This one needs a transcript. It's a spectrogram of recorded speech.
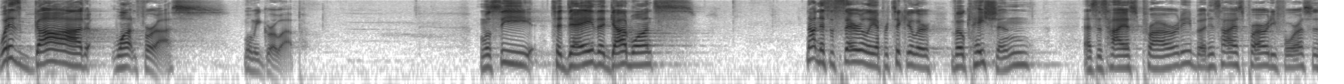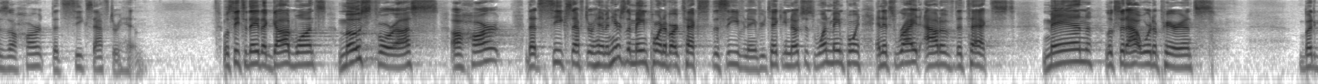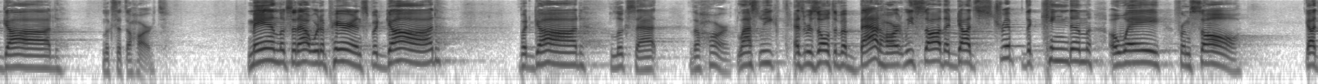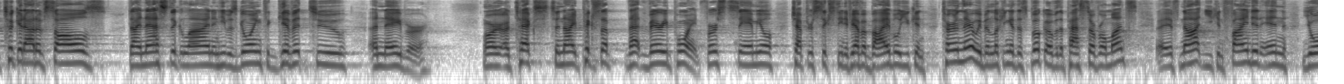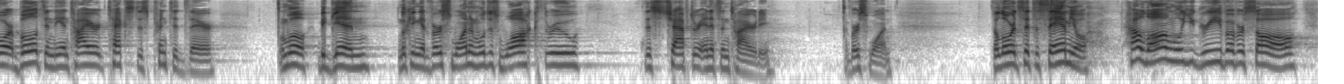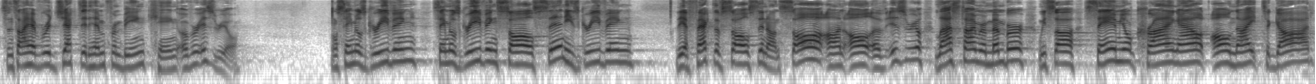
What does God want for us when we grow up? We'll see today that God wants not necessarily a particular vocation as his highest priority, but his highest priority for us is a heart that seeks after him. We'll see today that God wants most for us a heart that seeks after him. And here's the main point of our text this evening. If you're taking notes, just one main point, and it's right out of the text. Man looks at outward appearance, but God looks at the heart. Man looks at outward appearance, but God, but God looks at the heart. Last week, as a result of a bad heart, we saw that God stripped the kingdom away from Saul. God took it out of Saul's dynastic line and he was going to give it to a neighbor. Our, our text tonight picks up that very point. 1 Samuel chapter 16. If you have a Bible, you can turn there. We've been looking at this book over the past several months. Uh, if not, you can find it in your bulletin. The entire text is printed there. And we'll begin looking at verse 1 and we'll just walk through this chapter in its entirety. Verse 1. The Lord said to Samuel, How long will you grieve over Saul, since I have rejected him from being king over Israel? Well, Samuel's grieving. Samuel's grieving Saul's sin. He's grieving the effect of Saul's sin on Saul, on all of Israel. Last time, remember, we saw Samuel crying out all night to God.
